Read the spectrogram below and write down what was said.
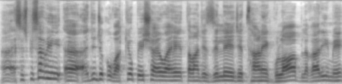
एस एस पी साहब ही अॼु जेको वाक़ियो पेश आयो आहे, तव्हांजे ज़िले जे थाणे गुलाब लगारी में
